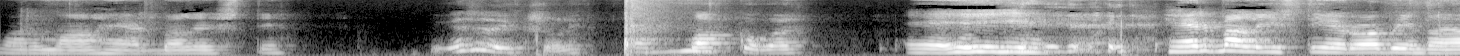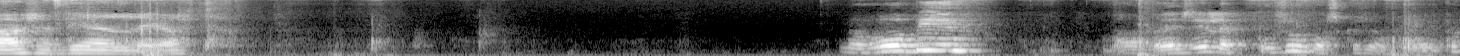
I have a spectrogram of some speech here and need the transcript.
Varmaan herbalisti. Mikä se yksi oli? Pakko vai? Ei. Herbalisti, Robin tai Aisa Gelliot. No Robin. Mä otan sille pusun, koska se on poika.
